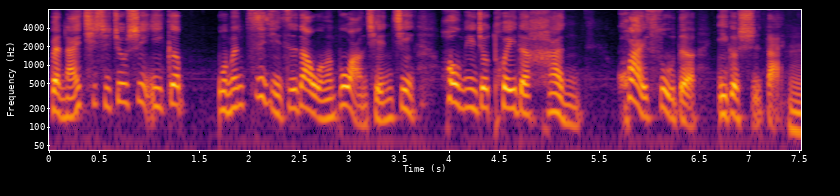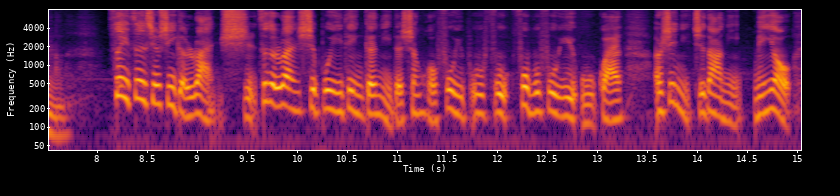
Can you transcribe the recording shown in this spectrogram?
本来其实就是一个我们自己知道，我们不往前进，后面就推得很。快速的一个时代，嗯，所以这就是一个乱世。这个乱世不一定跟你的生活富裕不富、富不富裕无关，而是你知道你没有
